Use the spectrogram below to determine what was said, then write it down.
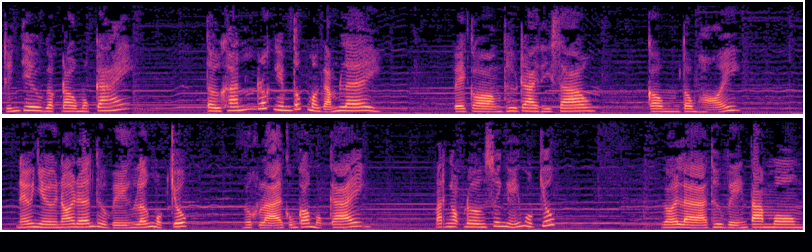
Triển chiêu gật đầu một cái. Từ Khánh rất nghiêm túc mà gẫm lê. Vậy còn thư trai thì sao? Công Tôn hỏi. Nếu như nói đến thư viện lớn một chút, ngược lại cũng có một cái. Bạch Ngọc Đường suy nghĩ một chút. Gọi là thư viện Tam Môn,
